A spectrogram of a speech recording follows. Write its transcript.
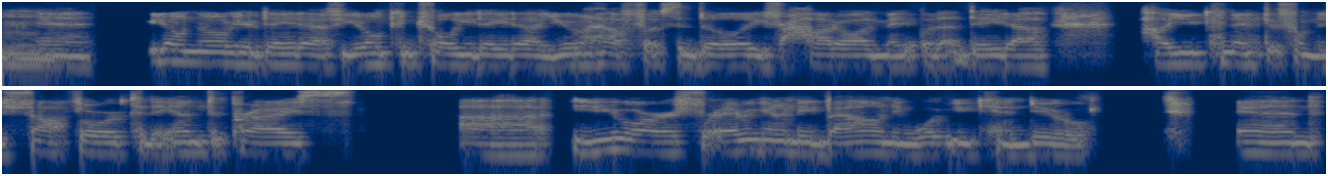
Mm. And if you don't know your data, if you don't control your data, you don't have flexibility for how to automate with that data, how you connect it from the shop floor to the enterprise, uh, you are forever going to be bound in what you can do. And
